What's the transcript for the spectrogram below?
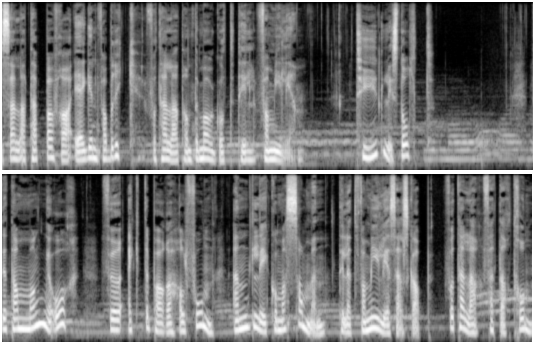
selger tepper fra egen fabrikk, forteller tante Margot til familien. Tydelig stolt. Det tar mange år før ekteparet Halfon endelig kommer sammen til et familieselskap, forteller fetter Trond.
